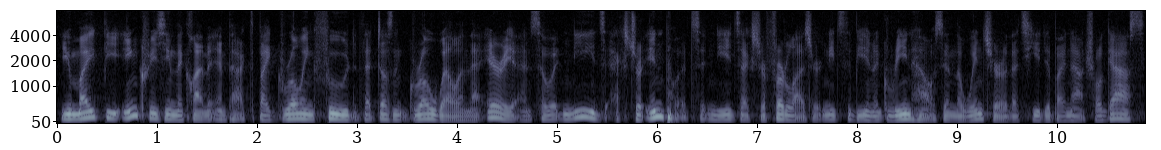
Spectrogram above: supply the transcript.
You might be increasing the climate impact by growing food that doesn't grow well in that area. And so it needs extra inputs, it needs extra fertilizer, it needs to be in a greenhouse in the winter that's heated by natural gas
